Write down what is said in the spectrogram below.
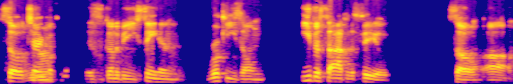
So Terry mm-hmm. is going to be seeing rookies on either side of the field. So uh,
